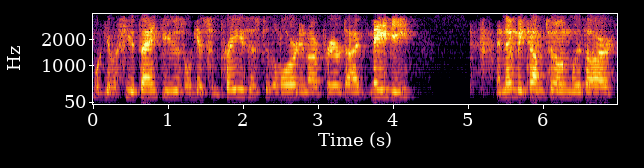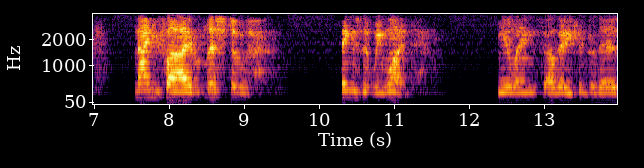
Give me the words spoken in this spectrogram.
we'll give a few thank yous, we'll give some praises to the Lord in our prayer time, maybe. And then we come to Him with our 95 list of things that we want healing, salvation for this,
